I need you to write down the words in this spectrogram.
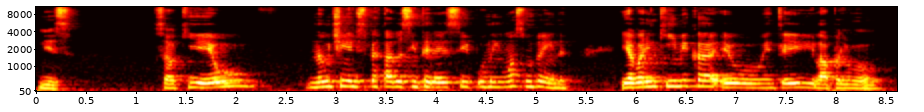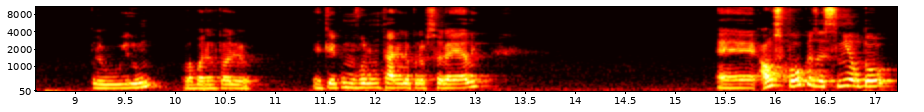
nisso. Só que eu não tinha despertado esse interesse por nenhum assunto ainda. E agora em Química eu entrei lá para o ILUM, laboratório, entrei como voluntário da professora Ellen. É, aos poucos, assim, eu tô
